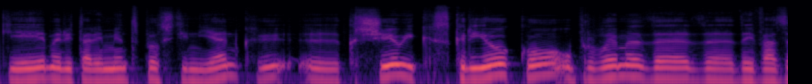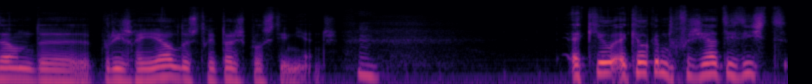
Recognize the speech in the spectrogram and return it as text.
que é maioritariamente palestiniano, que uh, cresceu e que se criou com o problema da, da, da invasão de, por Israel dos territórios palestinianos. Hum aquele, aquele campo de refugiados existe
